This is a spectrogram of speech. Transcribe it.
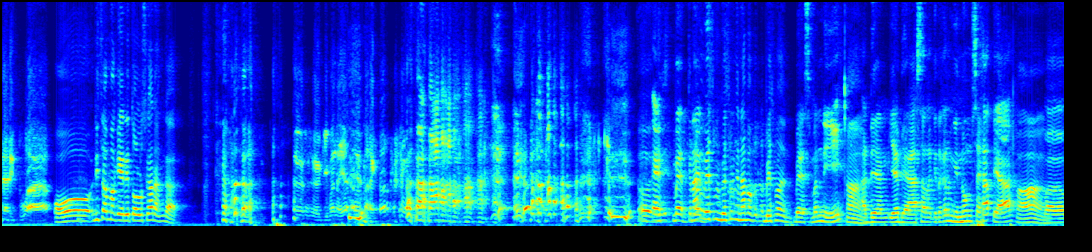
ada ritual. Oh, ini sama kayak ritual lu sekarang enggak? Eh, gimana ya, eh, Pak Rektor? Eh, men, kenapa men. basement? Basement kenapa basement? Basement nih, Ah. ada yang ya biasa lah kita kan minum sehat ya. Ah. Eh,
